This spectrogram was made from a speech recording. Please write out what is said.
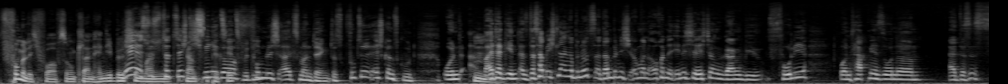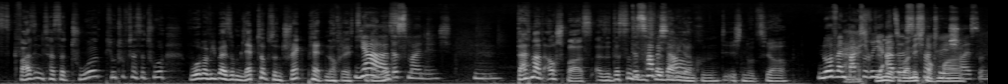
fummelig vor, auf so einem kleinen Handybildschirm. Nee, es ist tatsächlich weniger fummelig, als man denkt. Das funktioniert echt ganz gut. Und Hm. weitergehend, also das habe ich lange benutzt, aber dann bin ich irgendwann auch in eine ähnliche Richtung gegangen wie Folie und habe mir so eine, äh, das ist quasi eine Tastatur, Bluetooth-Tastatur, wo aber wie bei so einem Laptop so ein Trackpad noch rechts Ja, dran ist. das meine ich. Das macht auch Spaß. Also das sind Das so die zwei ich auch. Varianten, die ich nutze, ja. Nur wenn Ja, ich Batterie bin jetzt alle aber ist, natürlich scheiße. Ne?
